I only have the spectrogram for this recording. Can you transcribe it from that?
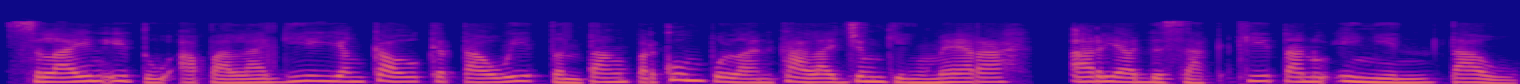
Selain itu apalagi yang kau ketahui tentang perkumpulan kala jengking merah, Arya desak Kitanu ingin tahu.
